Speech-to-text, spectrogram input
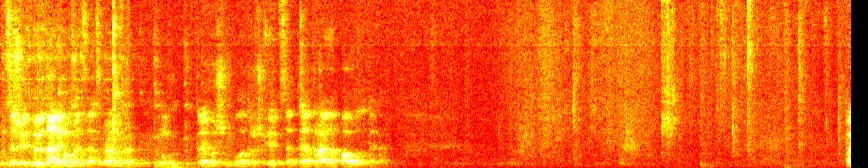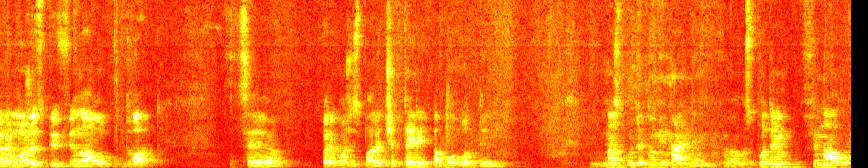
Ну, Це ж відповідальний момент зараз, правильно? Ну, треба, щоб була трошки ця театральна пауза така. Переможець півфіналу 2. Це переможець пари 4 або 1. У нас буде номінальним е, господарем фіналу.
